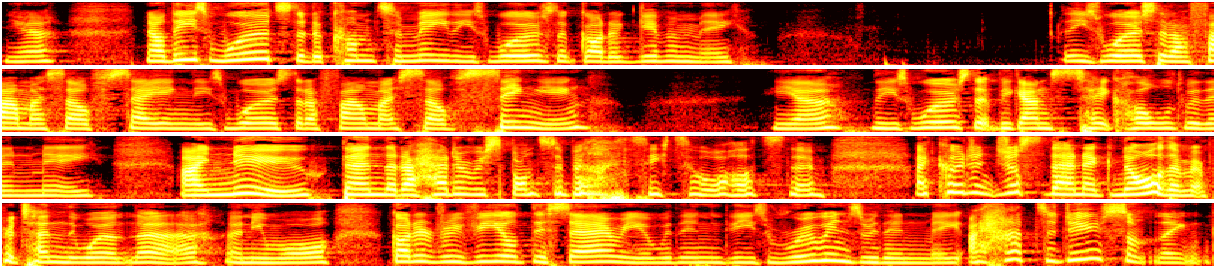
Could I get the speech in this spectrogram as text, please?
Yeah. Now these words that have come to me, these words that God had given me, these words that I found myself saying, these words that I found myself singing yeah, these words that began to take hold within me, I knew then that I had a responsibility towards them. I couldn't just then ignore them and pretend they weren't there anymore. God had revealed this area within these ruins within me. I had to do something.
